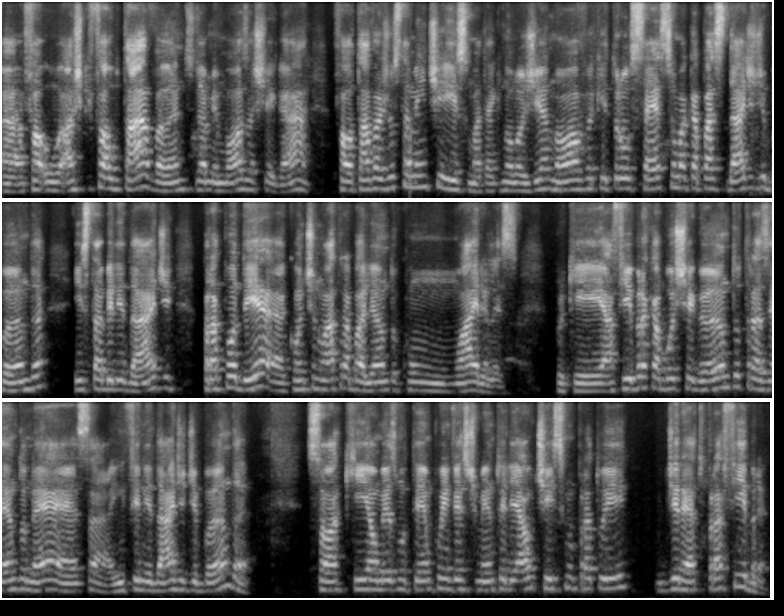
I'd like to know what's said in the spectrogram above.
uh, acho que faltava, antes da Mimosa chegar, faltava justamente isso, uma tecnologia nova que trouxesse uma capacidade de banda e estabilidade para poder uh, continuar trabalhando com wireless, porque a fibra acabou chegando, trazendo né, essa infinidade de banda, só que, ao mesmo tempo, o investimento ele é altíssimo para tu ir direto para a fibra.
